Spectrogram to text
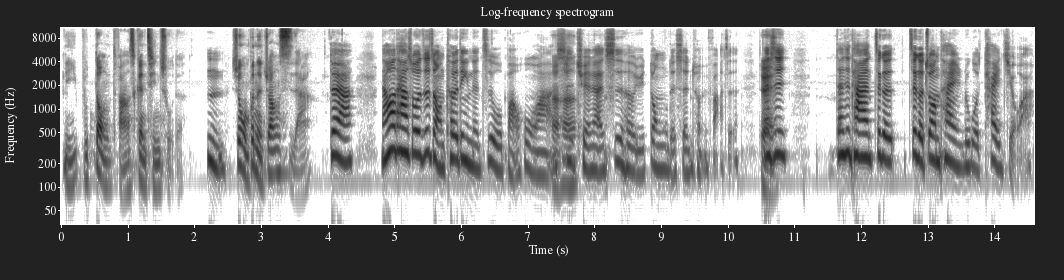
你一不动反而是更清楚的。嗯。所以我们不能装死啊。对啊。然后他说，这种特定的自我保护啊，是全然适合于动物的生存法则。但是，但是他这个这个状态如果太久啊，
